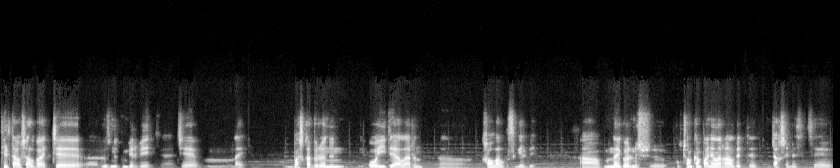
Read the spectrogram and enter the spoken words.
тил табыша албайт же өзүнүкүн бербейт же мындай башка бирөөнүн ой идеяларын кабыл алгысы келбейт мындай көрүнүш э, бул чоң компанияларга албетте жакшы эмес. Себеби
